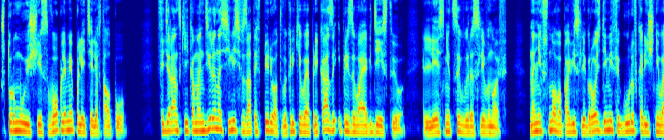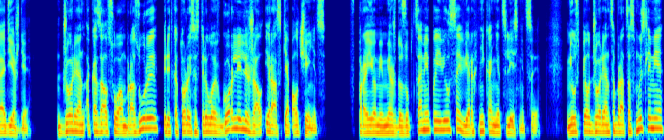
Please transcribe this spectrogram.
Штурмующие с воплями полетели в толпу. Федеранские командиры носились взад и вперед, выкрикивая приказы и призывая к действию. Лестницы выросли вновь. На них снова повисли гроздями фигуры в коричневой одежде. Джориан оказался у амбразуры, перед которой со стрелой в горле лежал иракский ополченец. В проеме между зубцами появился верхний конец лестницы. Не успел Джориан собраться с мыслями,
